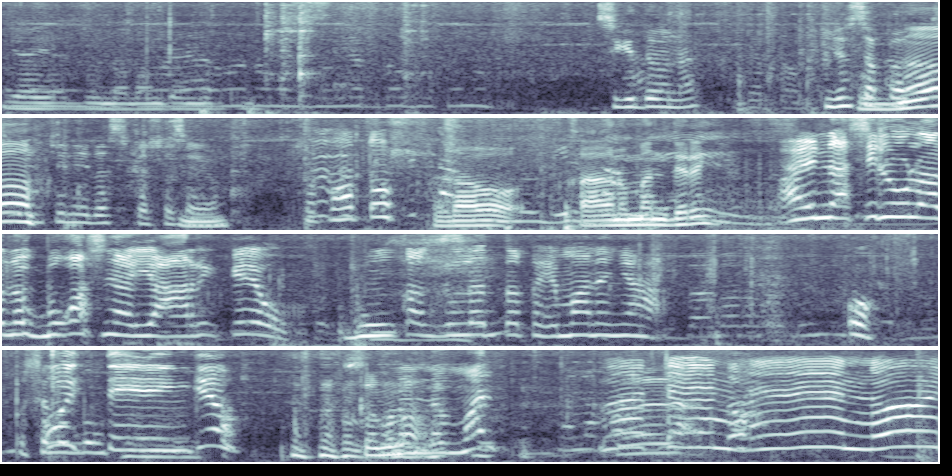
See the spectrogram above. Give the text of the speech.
Yaya, doon na lang daw. Sige daw na. Yung sapatos, yung chinilas ka siya sa'yo. Sapatos. Ko. Paano man dire? Ay na si Lula nagbukas niya. Yari kayo. Bungkag lang ta tayo mana niya. Oh, Uy, thank you. Saan mo na? Naman. Natin, oy.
